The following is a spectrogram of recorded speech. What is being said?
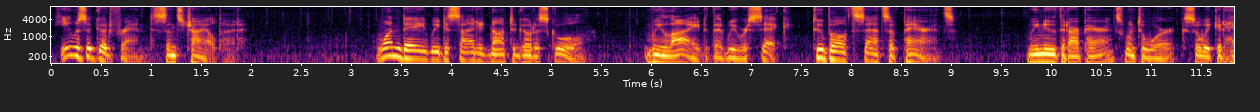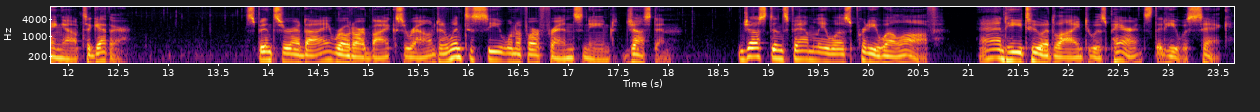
he was a good friend since childhood. One day we decided not to go to school. We lied that we were sick to both sets of parents. We knew that our parents went to work so we could hang out together. Spencer and I rode our bikes around and went to see one of our friends named Justin. Justin's family was pretty well off, and he too had lied to his parents that he was sick.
